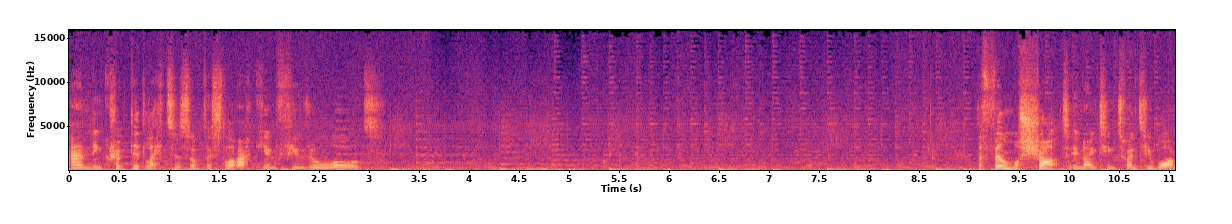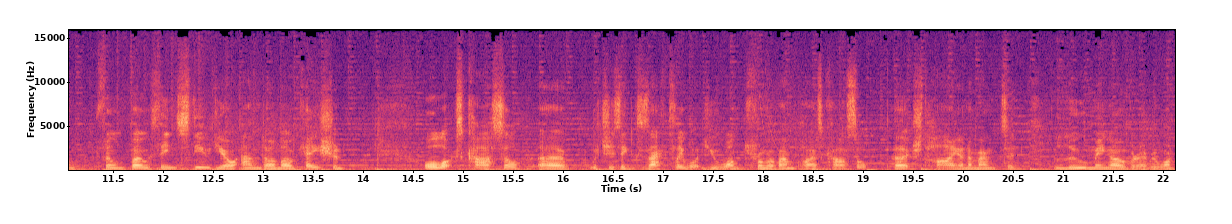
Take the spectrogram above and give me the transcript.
and encrypted letters of the Slovakian feudal lords. The film was shot in 1921, filmed both in studio and on location. Orlok's castle, uh, which is exactly what you want from a vampire's castle, perched high on a mountain looming over everyone,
